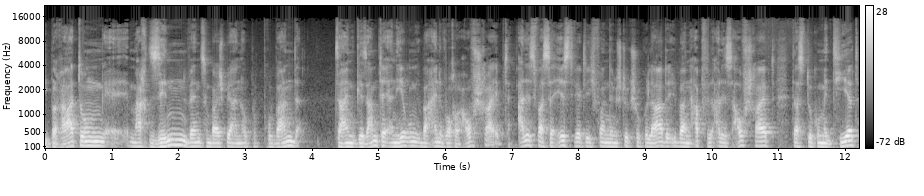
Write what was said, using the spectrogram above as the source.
Die Beratung äh, macht Sinn, wenn zum Beispiel ein Proband seine gesamte Ernährung über eine Woche aufschreibt, alles, was er isst, wirklich von dem Stück Schokolade über einen Apfel alles aufschreibt, das dokumentiert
